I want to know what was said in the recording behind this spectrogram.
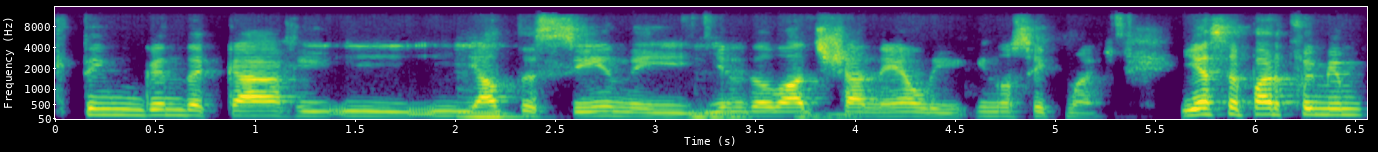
que tem um grande carro e, e, e uhum. alta cena e, e, anda lá de uhum. Chanel e, e, não sei o que mais. E essa parte foi mesmo,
